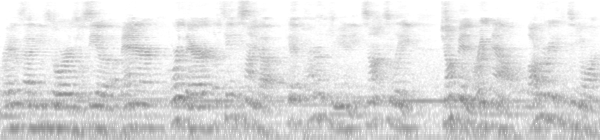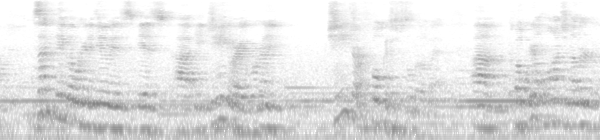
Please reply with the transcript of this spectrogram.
right outside these doors, you'll see a, a banner. We're there. Let's get you signed up. Get part of the community. It's not too late. Jump in right now a lot of are going to continue on. The second thing that we're going to do is, is uh, in January, we're going to change our focus just a little bit. Um, but we're going to launch another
